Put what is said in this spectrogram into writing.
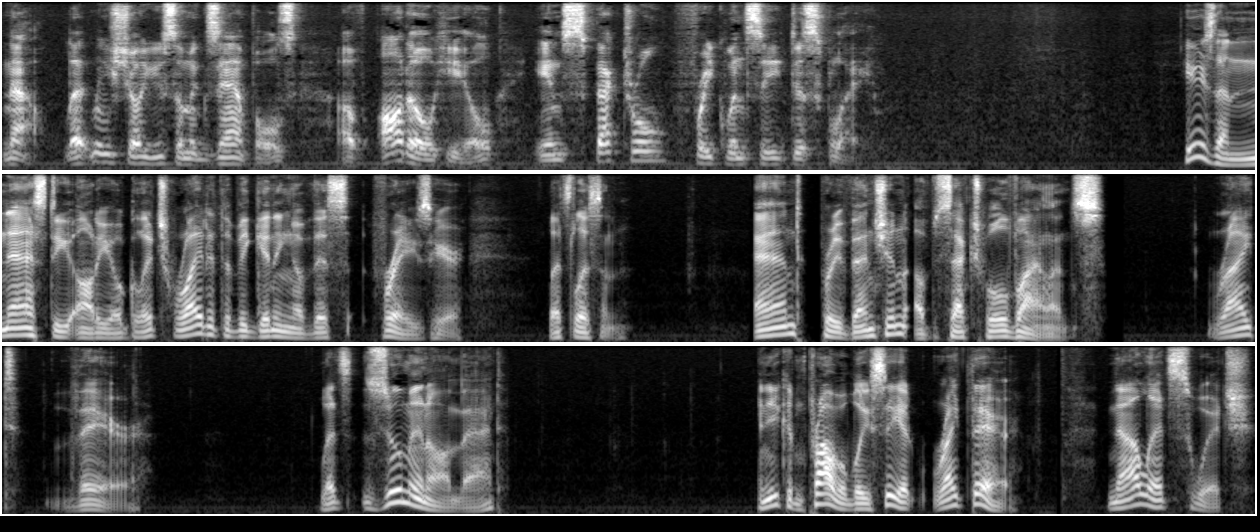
Now, let me show you some examples of auto heal in spectral frequency display. Here's a nasty audio glitch right at the beginning of this phrase here. Let's listen. And prevention of sexual violence. Right there. Let's zoom in on that. And you can probably see it right there. Now let's switch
